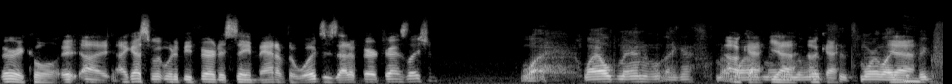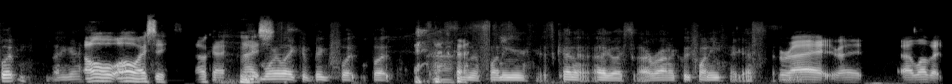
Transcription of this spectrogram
Very cool. It, uh, I guess would would it be fair to say "man of the woods"? Is that a fair translation? wi- wild man, I guess. Not Okay, wild man yeah, the woods. okay. It's more like Yeah. a Bigfoot, I guess. Oh, oh, I see. Okay, nice. More like a Bigfoot, but kind of funnier. It's kind of, I guess, ironically funny, I guess. Right, right. I love it.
